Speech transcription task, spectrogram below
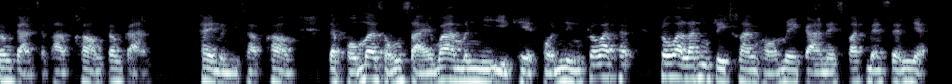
ต้องการสภาพคล่องต้องการ ให้มันมีสภาพคล่อง แต่ผมมาสงสัยว่ามันมีอีกเหตุผลหนึ่ง เพราะว่าเพราะว่ารัฐมนตรีคลังของอเมริกาในสกอตเบสเซนเนี่ย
